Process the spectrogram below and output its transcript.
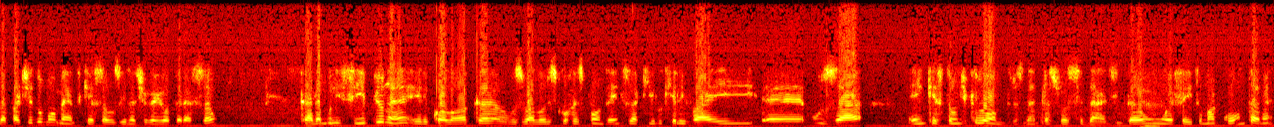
a partir do momento que essa usina estiver em operação, cada município, né, ele coloca os valores correspondentes àquilo que ele vai é, usar em questão de quilômetros, né, para sua cidade. Então é feita uma conta, né,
